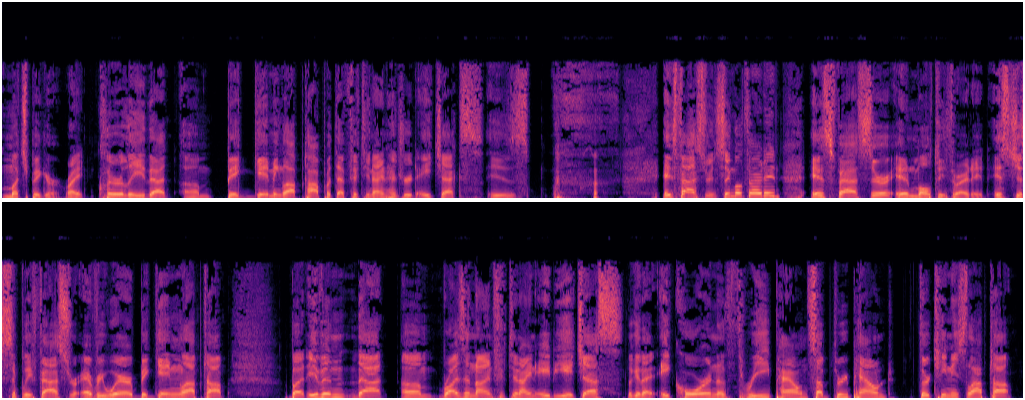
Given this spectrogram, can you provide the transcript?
much bigger, right? Clearly that um, big gaming laptop with that 5900 HX is it's faster in single threaded, it's faster in multi-threaded. It's just simply faster everywhere, big gaming laptop. But even that um, Ryzen 9 5980HS, look at that, 8 core and a 3 pound, sub 3 pound, 13 inch laptop.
